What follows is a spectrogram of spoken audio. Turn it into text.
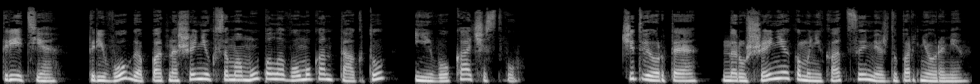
Третье. Тревога по отношению к самому половому контакту и его качеству. Четвертое. Нарушение коммуникации между партнерами.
